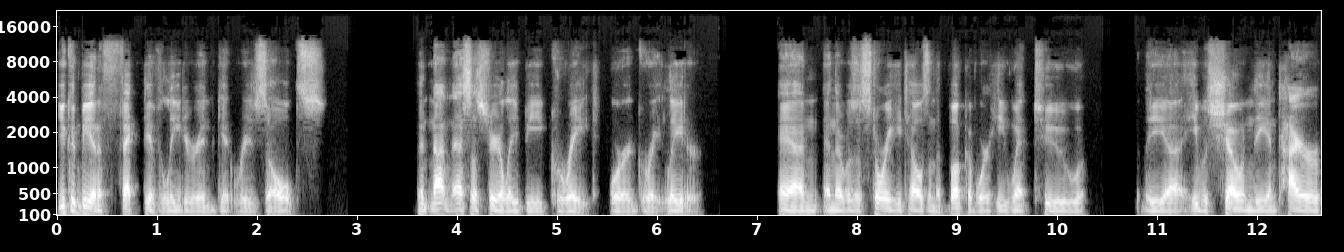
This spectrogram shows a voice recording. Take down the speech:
You can be an effective leader and get results, but not necessarily be great or a great leader. And and there was a story he tells in the book of where he went to the uh, he was shown the entire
